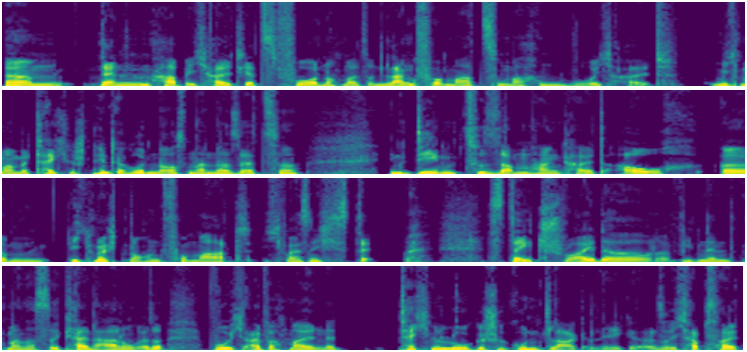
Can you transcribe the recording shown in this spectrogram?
Ähm, dann habe ich halt jetzt vor, nochmal so ein Langformat zu machen, wo ich halt mich mal mit technischen Hintergründen auseinandersetze. In dem Zusammenhang halt auch, ähm, ich möchte noch ein Format, ich weiß nicht, Sta Stage Rider oder wie nennt man das, keine Ahnung, also wo ich einfach mal eine technologische Grundlage lege. Also ich habe es halt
